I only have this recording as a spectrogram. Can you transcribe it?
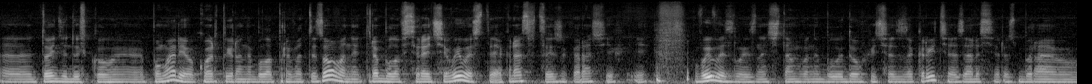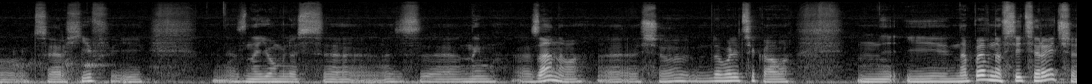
А е, той дідусь, коли помер, його квартира не була приватизована, і треба було всі речі вивезти. Якраз в цей же гараж їх і вивезли. І, значить, там вони були довгий час закриті, а зараз я розбираю цей архів і знайомлюсь е, з ним заново, що доволі цікаво. І напевно всі ці речі,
